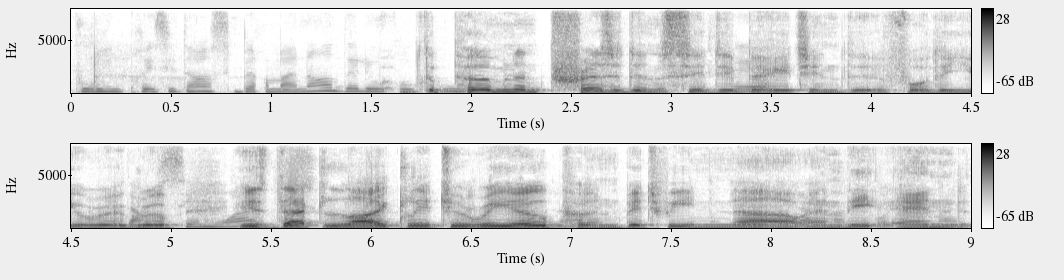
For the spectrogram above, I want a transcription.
pour une présidence permanente de The permanent presidency debate in the, for the Eurogroup, is that likely to reopen between now and the end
